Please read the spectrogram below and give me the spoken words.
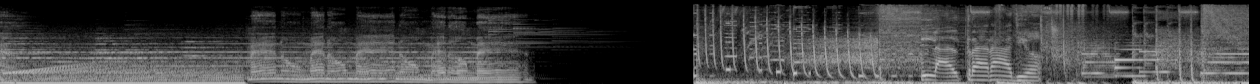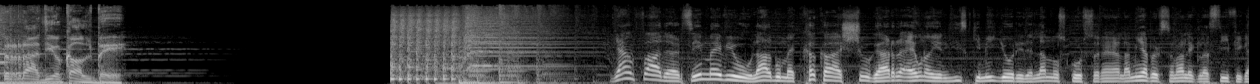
am. Man, oh man, oh man, oh man, oh man. L'altra radio. Radio Colbe. Young Fathers, in my view, l'album è Cocoa Sugar, è uno dei dischi migliori dell'anno scorso nella mia personale classifica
